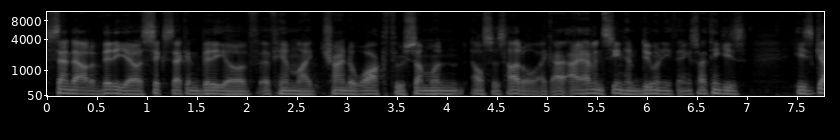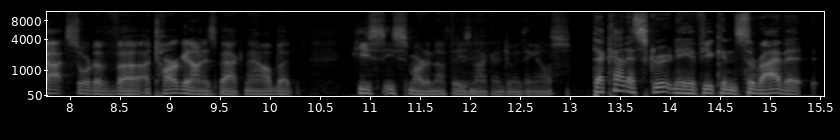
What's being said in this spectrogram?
send out a video, a six second video of, of him like trying to walk through someone else's huddle. Like I, I haven't seen him do anything, so I think he's he's got sort of uh, a target on his back now, but he's he's smart enough that he's not going to do anything else. that kind of scrutiny, if you can survive it,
